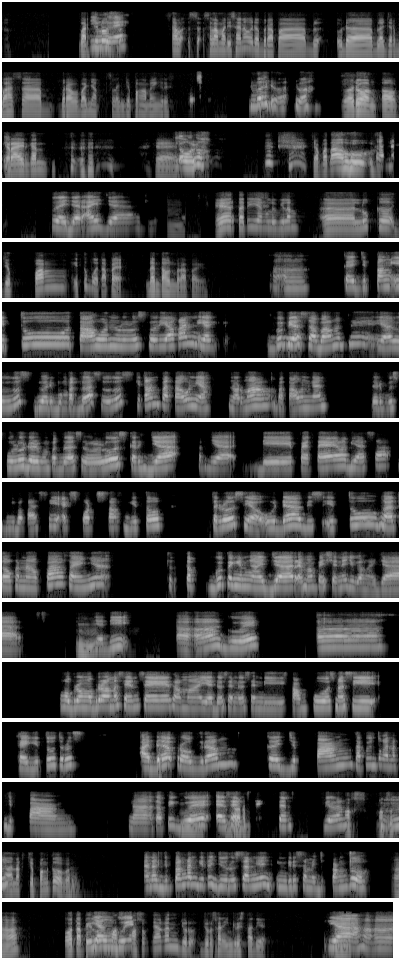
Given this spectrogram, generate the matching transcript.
Berarti se- se- se- selama di sana udah berapa bela- udah belajar bahasa berapa banyak selain Jepang sama Inggris? dua dua dua. Dua doang. Oh, kirain kan. ya, Ya Allah, siapa tahu. Belajar aja. gitu. Eh, tadi yang lu bilang eh lu ke Jepang itu buat apa ya? Dan tahun berapa gitu? Heeh. Ke Jepang itu tahun lulus kuliah kan ya gue biasa banget nih ya lulus 2014 lulus kita kan 4 tahun ya normal 4 tahun kan 2010 2014 lulus kerja kerja di PT lah biasa di Bekasi ekspor staff gitu terus ya udah habis itu nggak tahu kenapa kayaknya tetap gue pengen ngajar emang passionnya juga ngajar Mhm. jadi eh eh, gue eh ngobrol-ngobrol sama sensei sama ya dosen-dosen di kampus masih kayak gitu terus ada program ke Jepang tapi untuk anak Jepang. Nah, tapi gue eh bentar. sensei, sensei bilang Maks- maksudnya anak Jepang tuh apa? Anak Jepang kan kita jurusannya Inggris sama Jepang tuh. Aha. Oh, tapi Yang lu masuk gue- masuknya kan juru- jurusan Inggris tadi ya? Ya, heeh.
